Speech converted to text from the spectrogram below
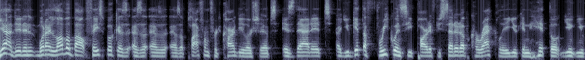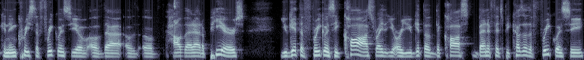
Yeah, dude. And what I love about Facebook as, as, a, as, as a platform for car dealerships is that it uh, you get the frequency part. If you set it up correctly, you can hit the you, you can increase the frequency of, of that of, of how that ad appears. You get the frequency cost right, or you get the the cost benefits because of the frequency,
